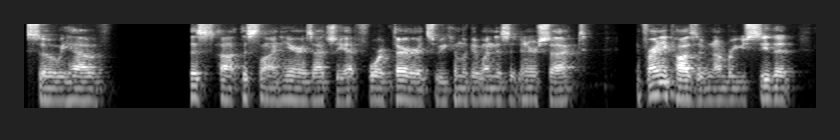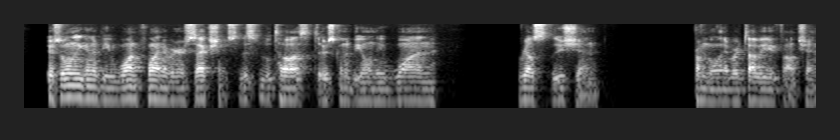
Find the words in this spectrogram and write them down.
So we have this uh, this line here is actually at 4 thirds. So we can look at when does it intersect. And for any positive number, you see that there's only going to be one point of intersection. So this will tell us there's going to be only one real solution from the Lambert W function.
